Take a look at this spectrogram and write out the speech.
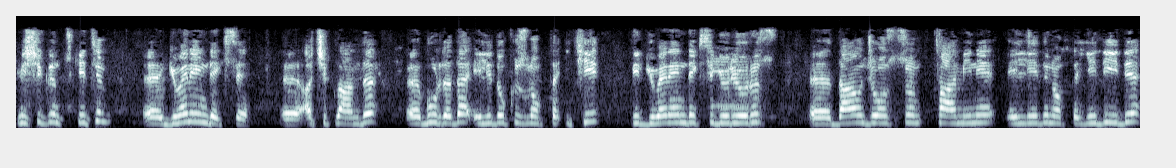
Michigan tüketim e, güven endeksi e, açıklandı. E, burada da 59.2 bir güven endeksi görüyoruz. E, Dow Jones'un tahmini 57.7 idi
